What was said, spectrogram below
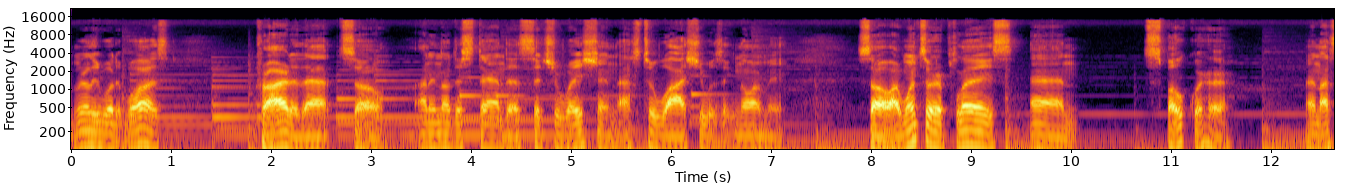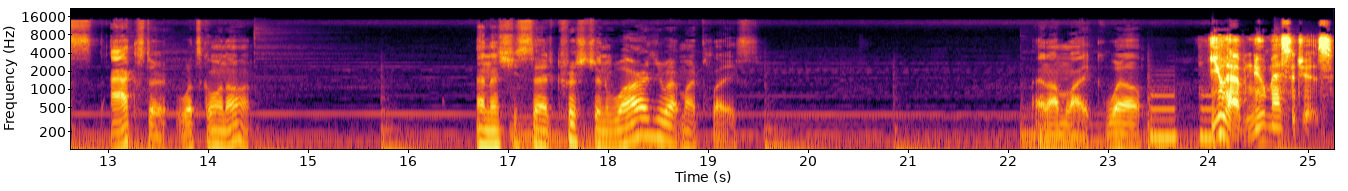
really what it was prior to that. So I didn't understand the situation as to why she was ignoring me. So I went to her place and spoke with her. And I asked her, What's going on? And then she said, Christian, why are you at my place? And I'm like, Well, You have new messages.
